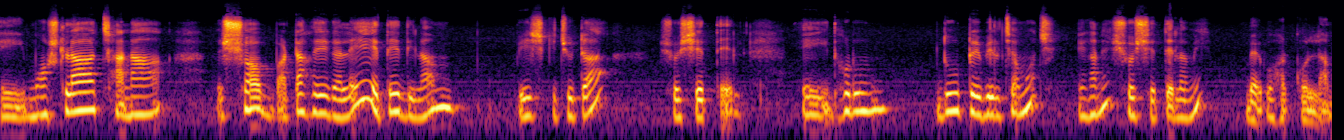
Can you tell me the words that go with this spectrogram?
এই মশলা, ছানা সব বাটা হয়ে গেলে এতে দিলাম বেশ কিছুটা সর্ষের তেল। এই ধরুন দু টেবিল চামচ এখানে সর্ষের তেল আমি ব্যবহার করলাম।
